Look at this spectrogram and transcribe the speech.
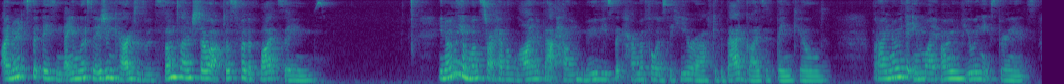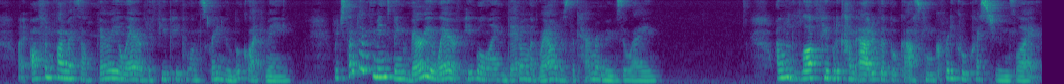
I noticed that these nameless Asian characters would sometimes show up just for the fight scenes. In Only a Monster, I have a line about how in movies the camera follows the hero after the bad guys have been killed. But I know that in my own viewing experience, I often find myself very aware of the few people on screen who look like me, which sometimes means being very aware of people lying dead on the ground as the camera moves away. I would love people to come out of the book asking critical questions like,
